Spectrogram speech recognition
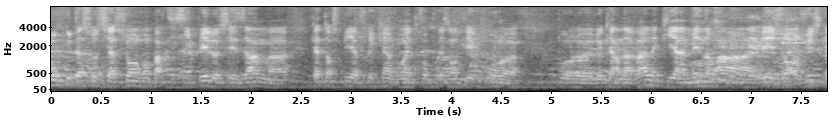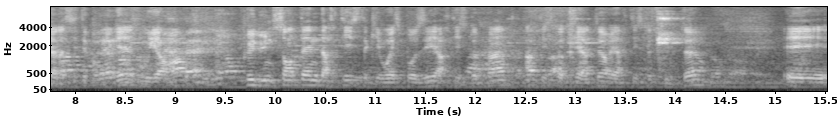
beaucoup d'associations vont participer, le Sésame, euh, 14 pays africains vont être représentés pour, euh, pour le carnaval, qui amènera les gens jusqu'à la cité portugaise, où il y aura plus d'une centaine d'artistes qui vont exposer, artistes peintres, artistes créateurs et artistes sculpteurs. Et,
